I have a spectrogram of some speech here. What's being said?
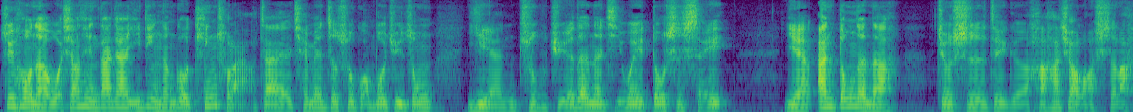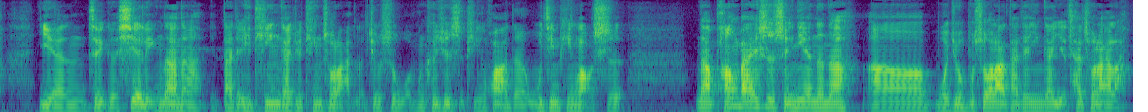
最后呢，我相信大家一定能够听出来啊，在前面这出广播剧中演主角的那几位都是谁？演安东的呢，就是这个哈哈笑老师啦；演这个谢灵的呢，大家一听应该就听出来了，就是我们科学史评话的吴金平老师。那旁白是谁念的呢？啊，我就不说了，大家应该也猜出来了。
